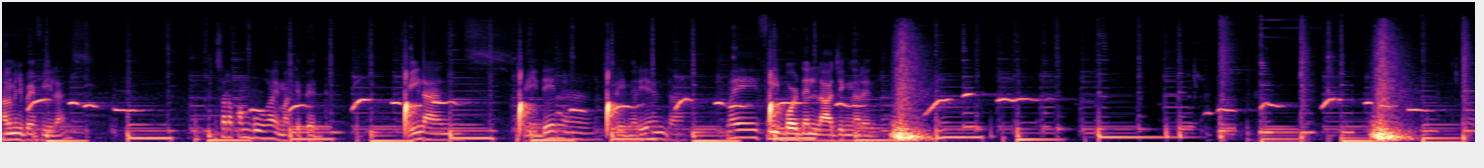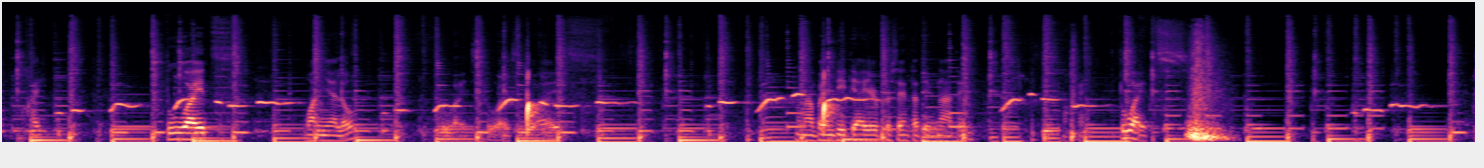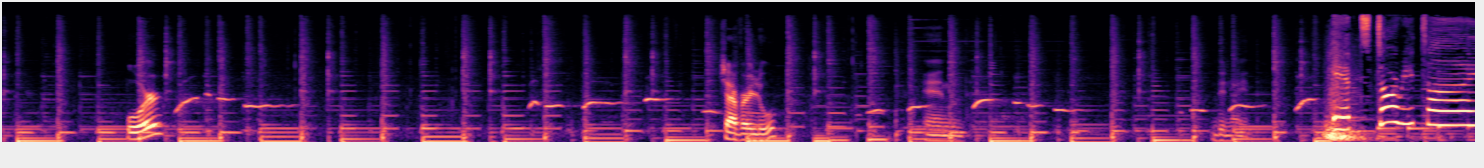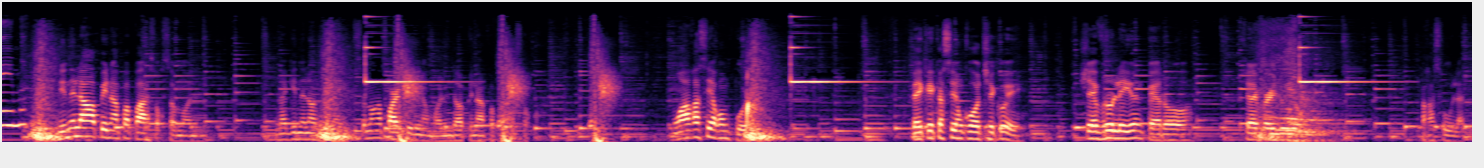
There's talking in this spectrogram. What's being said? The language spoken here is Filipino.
Alam niyo ba yung freelance? Masarap ang buhay, matipid. Freelance, free dinner, free merienda, may free board and lodging na rin. Okay. Two whites, one yellow. Two whites, two whites, two whites. Ano ba yung DTI representative natin? Okay. Two whites. Pour. Cheverlu. And denied. It's story time! Hindi nila ako pinapapasok sa mall. Lagi na lang denied. Sa mga parking ng mall, hindi ako pinapapasok. Mukha kasi akong poor. Peke kasi yung kotse ko eh. Chevrolet yun pero Cheverlu yung nakasulat.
